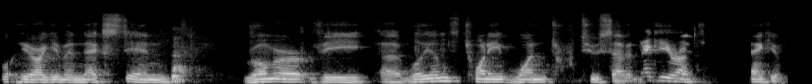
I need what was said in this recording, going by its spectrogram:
We'll hear argument next in Roemer v. uh, Williams, 2127. Thank you, Your Honor. Thank you.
